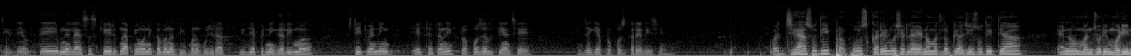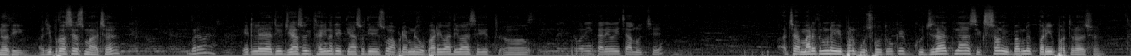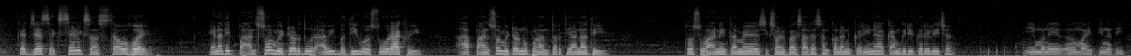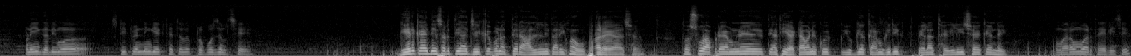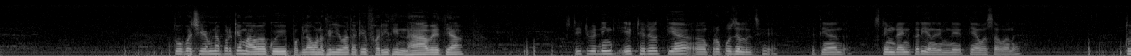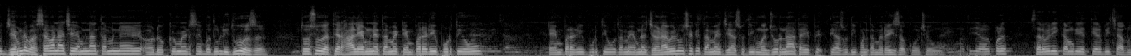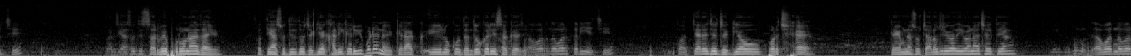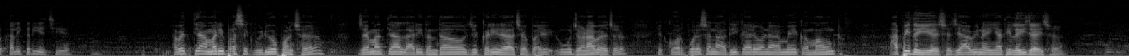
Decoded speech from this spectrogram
જે તે વખતે એમને લાઇસન્સ કેવી રીતના આપ્યું મને ખબર નથી પણ ગુજરાત વિદ્યાપીઠની ગલીમાં સ્ટ્રીટ વેન્ડિંગ એક્ટ હેઠળની પ્રપોઝલ ત્યાં છે જગ્યા પ્રપોઝ કરેલી છે. બસ જ્યાં સુધી પ્રપોઝ કરેલું છે એટલે એનો મતલબ કે હજી સુધી ત્યાં એનું મંજૂરી મળી નથી. હજી પ્રોસેસમાં છે. બરાબર એટલે હજુ જ્યાં સુધી થઈ નથી ત્યાં સુધી શું આપણે એમને ઊભા રહેવા દેવા છે? કાર્યવાહી ચાલુ જ છે? અચ્છા મારે તમને એ પણ પૂછવું હતું કે ગુજરાતના શિક્ષણ વિભાગનો એક પરિપત્ર છે કે જ્યાં શૈક્ષણિક સંસ્થાઓ હોય એનાથી પાંચસો મીટર દૂર આવી બધી વસ્તુઓ રાખવી આ પાંચસો મીટરનું પણ અંતર ત્યાં નથી. તો શું આની તમે શિક્ષણ વિભાગ સાથે સંકલન કરીને આ કામગીરી કરેલી છે? એ મને માહિતી નથી પણ એ ગલીમાં સ્ટ્રીટ વેન્ડિંગ એક્ટ હેઠળ પ્રપોઝલ છે. ગેરકાયદેસર ત્યાં જે કે પણ અત્યારે હાલની તારીખમાં ઊભા રહ્યા છે તો શું આપણે એમને ત્યાંથી હટાવવાની કોઈ યોગ્ય કામગીરી પહેલાં થયેલી છે કે નહીં? વારંવાર થયેલી છે. તો પછી એમના પર કેમ આવા કોઈ પગલાઓ નથી લેવાતા કે ફરીથી ના આવે ત્યાં? સ્ટ્રીટ વેડિંગ એક્ટ હેઠળ ત્યાં પ્રપોઝલ છે કે ત્યાં સ્ટ્રીમલાઇન કરી અને એમને ત્યાં વસાવવાના તો જેમને વસાવાના છે એમના તમને ડોક્યુમેન્ટ્સ ને બધું લીધું હશે તો શું અત્યારે હાલ એમને તમે ટેમ્પરરી પૂરતું એવું ટેમ્પરરી પૂરતી એવું તમે એમને જણાવેલું છે કે તમે જ્યાં સુધી મંજૂર ના થાય ત્યાં સુધી પણ તમે રહી શકો છો એવું? નથી જણાવ્યું પણ સર્વેની કામગીરી અત્યારે બી ચાલુ જ છે. જ્યાં સુધી સર્વે પૂરો ના થાય તો ત્યાં સુધી તો જગ્યા ખાલી કરવી પડે ને? કે રાખ એ લોકો ધંધો કરી શકે છે? અવારનવાર કરીએ છીએ. તો અત્યારે જે જગ્યાઓ ઉપર છે તો એમને શું ચાલુ જ રહેવા દેવાના છે ત્યાં? અવારનવાર ખાલી કરીએ છીએ. હવે ત્યાં અમારી પાસે એક વીડિયો પણ છે જેમાં ત્યાં લારી ધંધાઓ જે કરી રહ્યા છે ભાઈ એવું જણાવે છે. કે કોર્પોરેશનના અધિકારીઓને અમે એક અમાઉન્ટ આપી દઈએ છીએ જે આવીને અહીંયાથી લઈ જાય છે.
